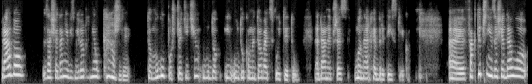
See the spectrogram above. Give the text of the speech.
prawo zasiadania w Izbie Lordów miał każdy, kto mógł poszczecić się i udokumentować swój tytuł nadany przez monarchę brytyjskiego. E, faktycznie zasiadało,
